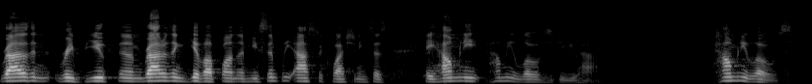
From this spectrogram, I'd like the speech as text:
rather than rebuke them, rather than give up on them, he simply asks a question. He says, Hey, how many, how many loaves do you have? How many loaves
